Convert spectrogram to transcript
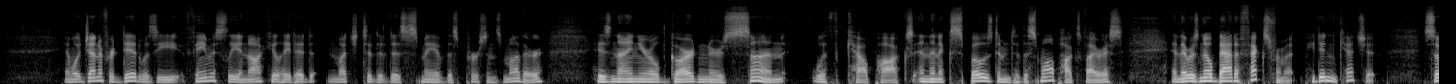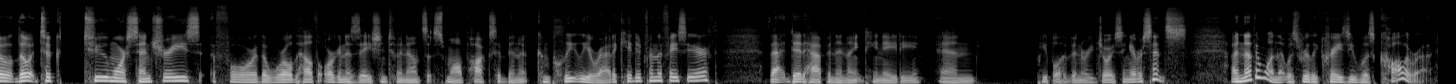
And what Jenner did was he famously inoculated, much to the dismay of this person's mother, his nine year old gardener's son with cowpox and then exposed him to the smallpox virus, and there was no bad effects from it. He didn't catch it. So, though it took two more centuries for the World Health Organization to announce that smallpox had been completely eradicated from the face of the earth, that did happen in 1980, and people have been rejoicing ever since. Another one that was really crazy was cholera.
